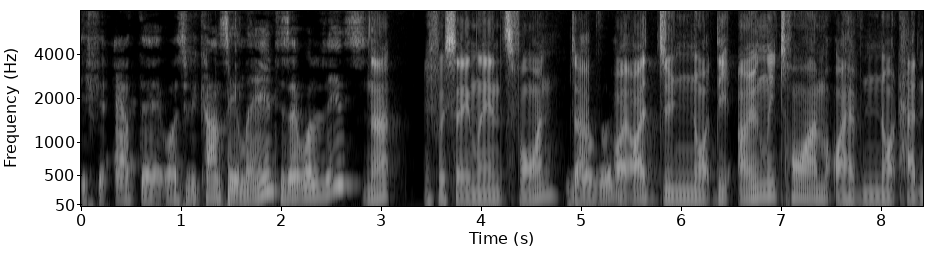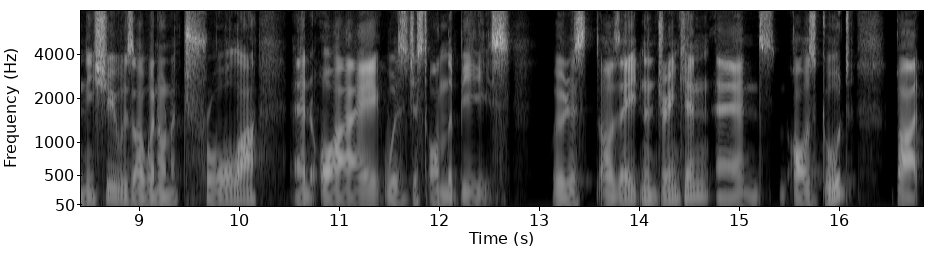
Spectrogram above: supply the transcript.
if you're out there. Well, if you can't see land, is that what it is? No, if we're seeing land, it's fine. Good? I, I do not. The only time I have not had an issue was I went on a trawler and I was just on the beers. We were just, I was eating and drinking and I was good. But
